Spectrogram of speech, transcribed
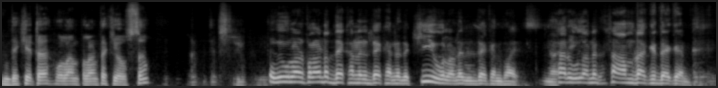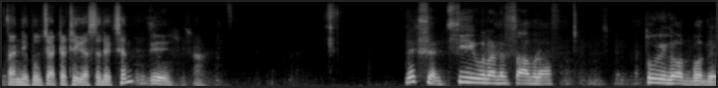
দেখি এটা ওলান পালানটা কি অবস্থা? এই যে উলান পালানটা দেখেন দেখেন কি উলান দেখেন ভাই। আর উলানের আমরা কি দেখেন? তার নিপুল চারটা ঠিক আছে দেখছেন? জি। দেখছেন কি উলানের চামড়া খুবই লদবদে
